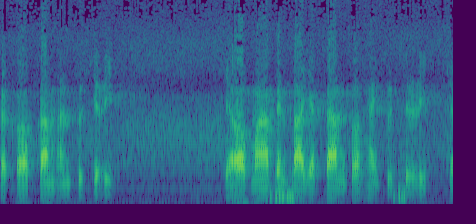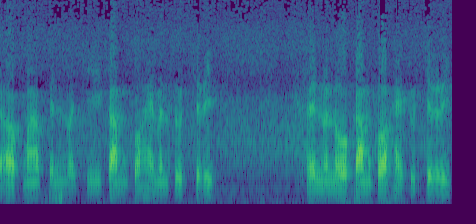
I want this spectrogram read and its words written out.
ประกอบกรรมอันสุจริต จะออกมาเป็นกายกรรมก็ให้สุจริต จะออกมาเป็นวจีกรรมก็ให้มันสุจริต เป็นมโนกรรมก็ให้สุจริต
